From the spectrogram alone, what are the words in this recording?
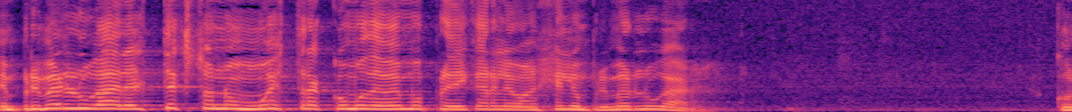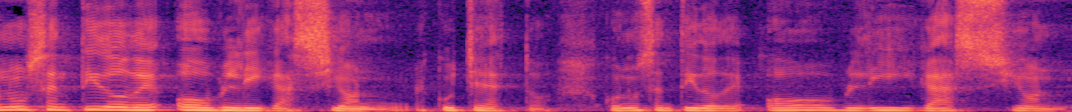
En primer lugar, el texto nos muestra cómo debemos predicar el Evangelio en primer lugar con un sentido de obligación. Escuche esto, con un sentido de obligación.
